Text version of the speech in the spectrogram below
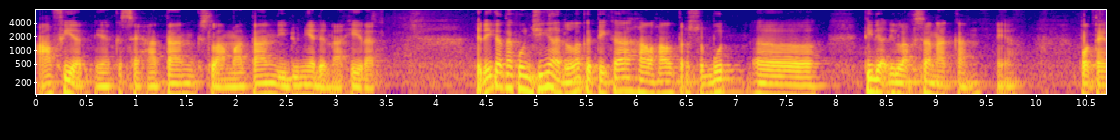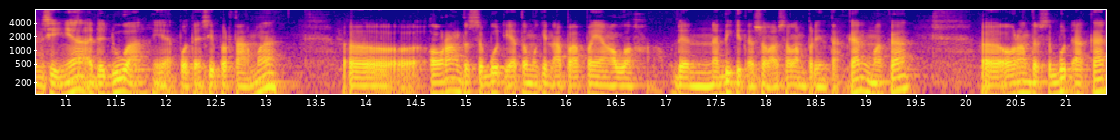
afiat ya kesehatan keselamatan di dunia dan akhirat. Jadi kata kuncinya adalah ketika hal-hal tersebut eh, tidak dilaksanakan ya potensinya ada dua ya potensi pertama eh, orang tersebut ya atau mungkin apa-apa yang Allah dan Nabi kita SAW perintahkan maka eh, orang tersebut akan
